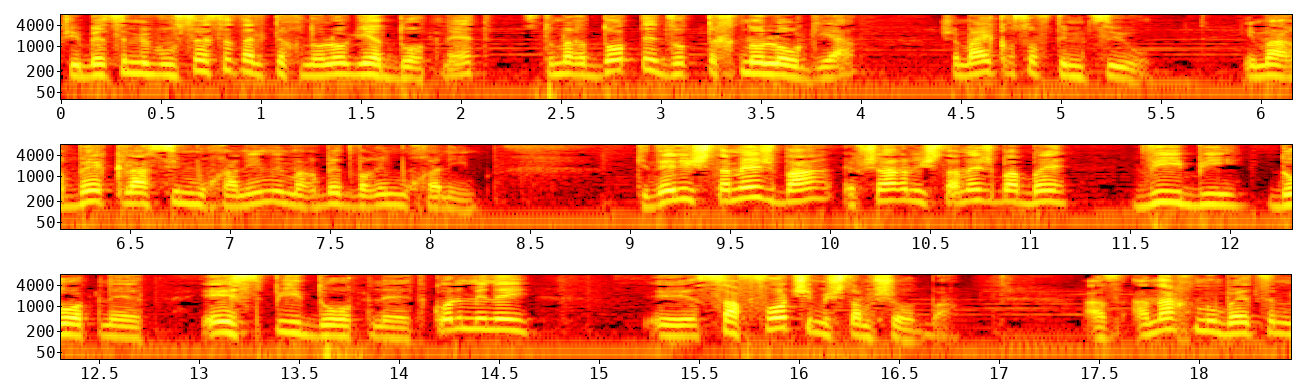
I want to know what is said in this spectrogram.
שהיא בעצם מבוססת על טכנולוגיה .NET. זאת אומרת, .NET זאת טכנולוגיה שמייקרוסופט המציאו, עם הרבה קלאסים מוכנים, עם הרבה דברים מוכנים. כדי להשתמש בה, אפשר להשתמש בה ב-VB, .NET, ASP.NET, כל מיני אה, שפות שמשתמשות בה. אז אנחנו בעצם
